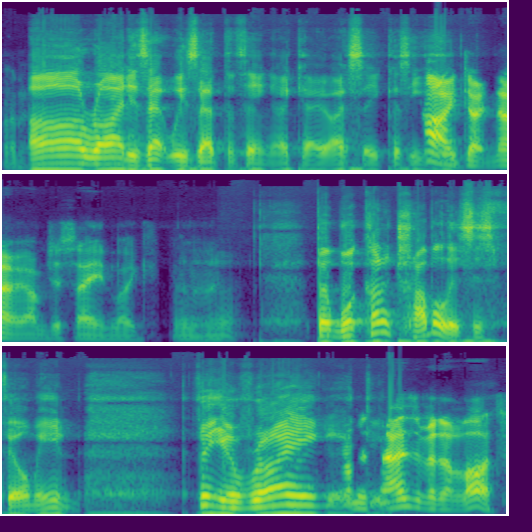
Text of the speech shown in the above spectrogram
I don't, Oh right, is that is that the thing? Okay, I see. Because he, I don't know. I'm just saying, like, I don't know. but what kind of trouble is this film in? That you're writing, From the sounds of it, a lot.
